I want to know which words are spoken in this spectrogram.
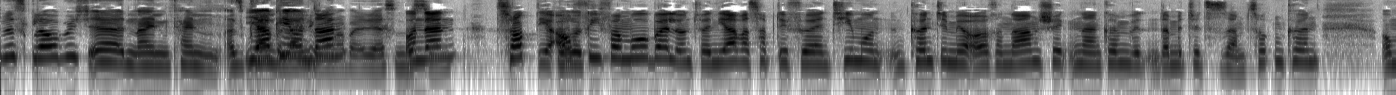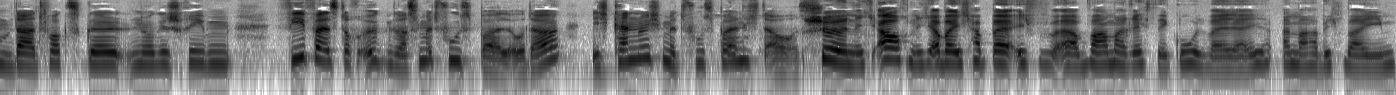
bist, glaube ich. Äh, nein, kein, also Ja, okay, und dann, aber der ist ein und dann zockt ihr auch verrückt. FIFA Mobile und wenn ja, was habt ihr für ein Team und könnt ihr mir euren Namen schicken, dann können wir, damit wir zusammen zocken können. Und da hat Foxgirl nur geschrieben, FIFA ist doch irgendwas mit Fußball, oder? Ich kenne mich mit Fußball nicht aus. Schön, ich auch nicht, aber ich habe, ich äh, war mal richtig gut, weil äh, einmal habe ich bei ihm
